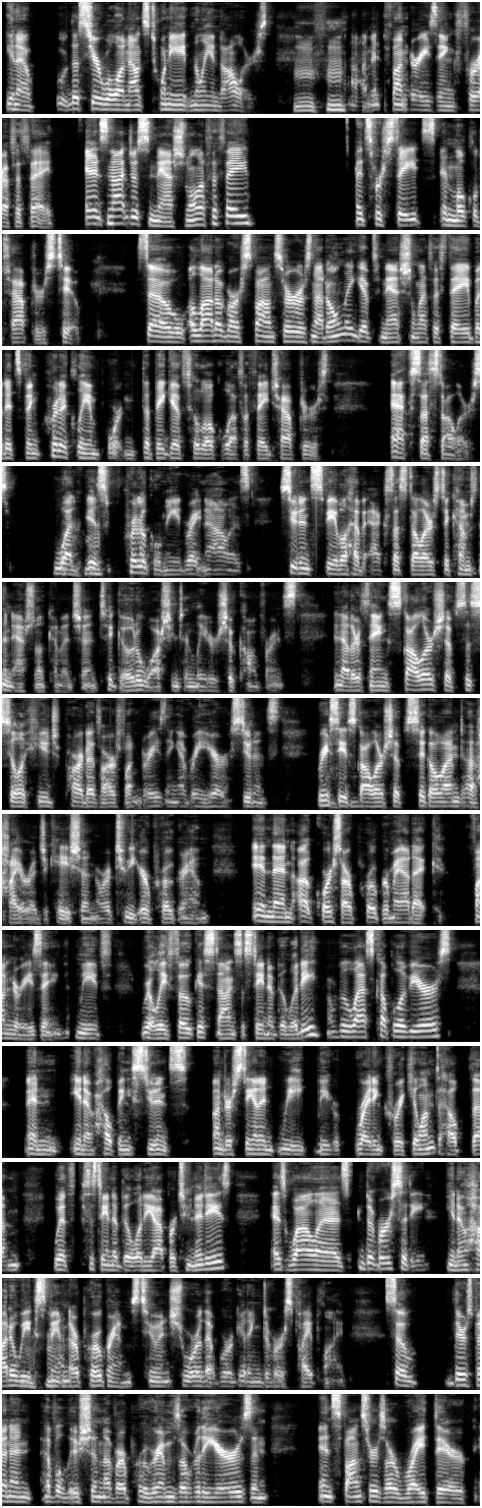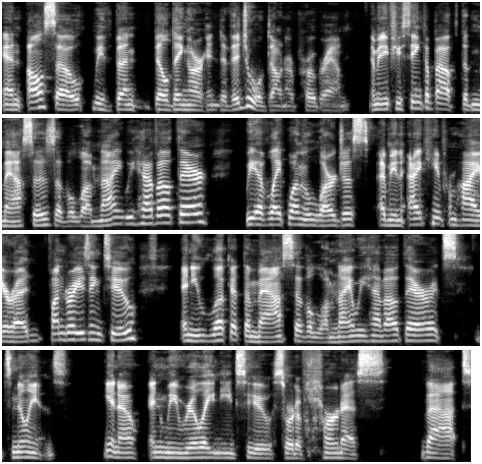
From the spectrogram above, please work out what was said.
you know, this year we'll announce $28 million mm-hmm. um, in fundraising for FFA. And it's not just national FFA, it's for states and local chapters too. So a lot of our sponsors not only give to national FFA, but it's been critically important that they give to local FFA chapters access dollars. What mm-hmm. is critical need right now is students to be able to have access dollars to come to the national convention, to go to Washington Leadership Conference and other things. Scholarships is still a huge part of our fundraising every year. Students receive mm-hmm. scholarships to go into higher education or a two-year program. And then of course our programmatic fundraising. We've really focused on sustainability over the last couple of years and you know helping students understand and we we writing curriculum to help them with sustainability opportunities as well as diversity you know how do we mm-hmm. expand our programs to ensure that we're getting diverse pipeline so there's been an evolution of our programs over the years and and sponsors are right there and also we've been building our individual donor program i mean if you think about the masses of alumni we have out there we have like one of the largest. I mean, I came from higher ed fundraising too, and you look at the massive alumni we have out there. It's it's millions, you know, and we really need to sort of harness that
